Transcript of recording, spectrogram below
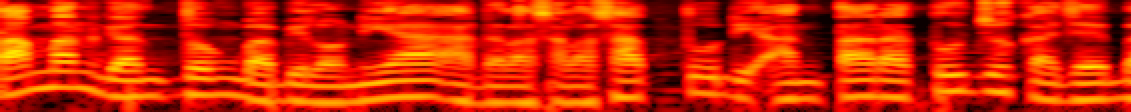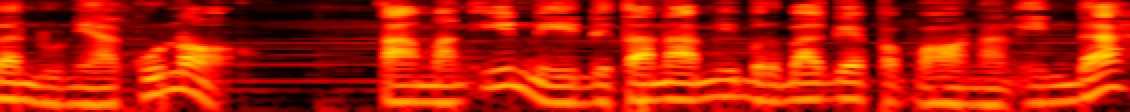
Taman Gantung Babilonia adalah salah satu di antara tujuh keajaiban dunia kuno. Taman ini ditanami berbagai pepohonan indah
